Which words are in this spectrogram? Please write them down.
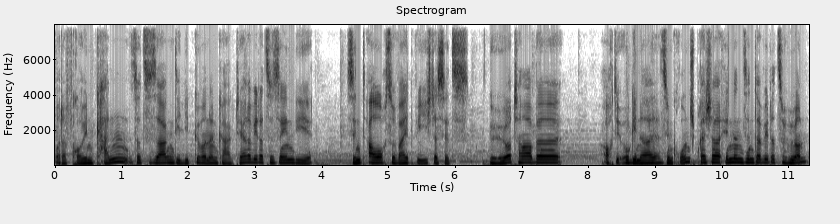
oder freuen kann, sozusagen die liebgewonnenen Charaktere wiederzusehen. Die sind auch, soweit wie ich das jetzt gehört habe, auch die Original-SynchronsprecherInnen sind da wieder zu hören.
